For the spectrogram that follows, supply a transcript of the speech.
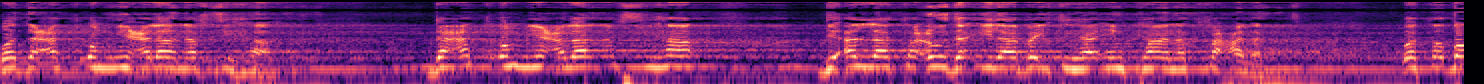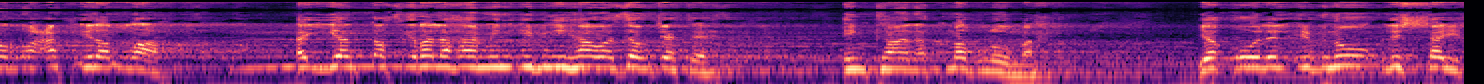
ودعت أمي على نفسها دعت أمي على نفسها بألا تعود إلى بيتها إن كانت فعلت وتضرعت إلى الله أن ينتصر لها من ابنها وزوجته إن كانت مظلومة. يقول الابن للشيخ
